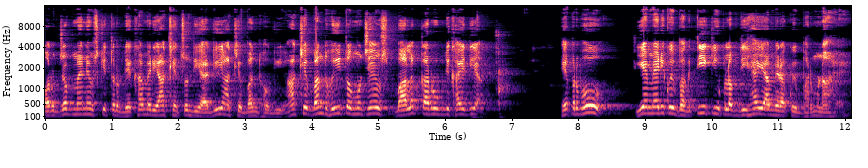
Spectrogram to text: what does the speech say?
और जब मैंने उसकी तरफ़ देखा, मेरी आँखें चुंदी आ गई आँखें बंद होगी। आँखें बंद हुई तो मुझे उस बालक का रूप दिखाई दिया। हे प्रभु, ये मेरी कोई भक्ति की उपलब्धि है या मेरा कोई भ्रमणा है?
